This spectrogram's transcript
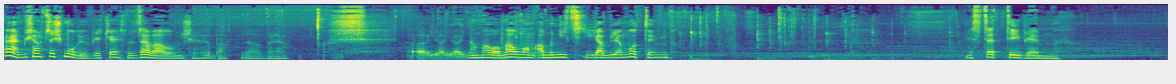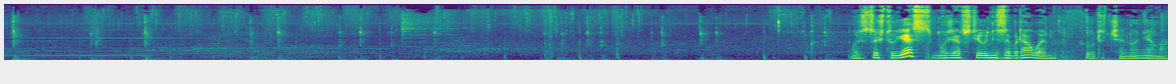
E, myślałem, coś mówił, wiecie? Zawało mi się chyba. Dobra. Oj, oj, oj, no mało, mało mam amunicji, ja wiem o tym. Niestety wiem. Może coś tu jest? Może ja wszystkiego nie zebrałem? Kurczę, no nie ma.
